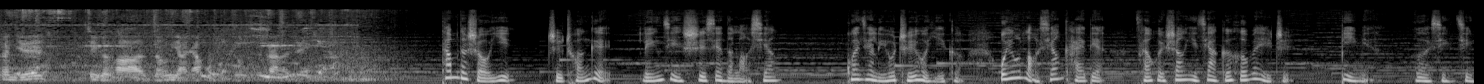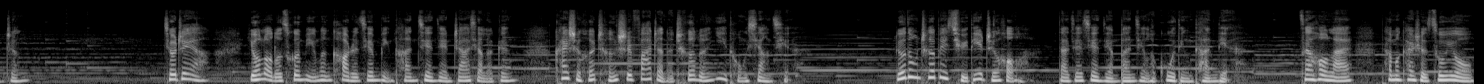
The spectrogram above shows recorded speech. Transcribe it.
感觉。这个话能养家糊口就干了这个。他们的手艺只传给临近市县的老乡，关键理由只有一个：唯有老乡开店，才会商议价格和位置，避免恶性竞争。就这样，有老的村民们靠着煎饼摊渐渐扎下了根，开始和城市发展的车轮一同向前。流动车被取缔之后，大家渐渐搬进了固定摊点。再后来，他们开始租用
